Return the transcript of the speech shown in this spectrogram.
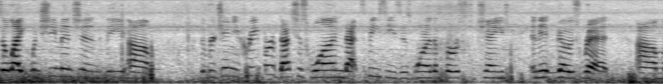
So, like when she mentioned the um, the Virginia creeper, that's just one. That species is one of the first to change, and it goes red. Um,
